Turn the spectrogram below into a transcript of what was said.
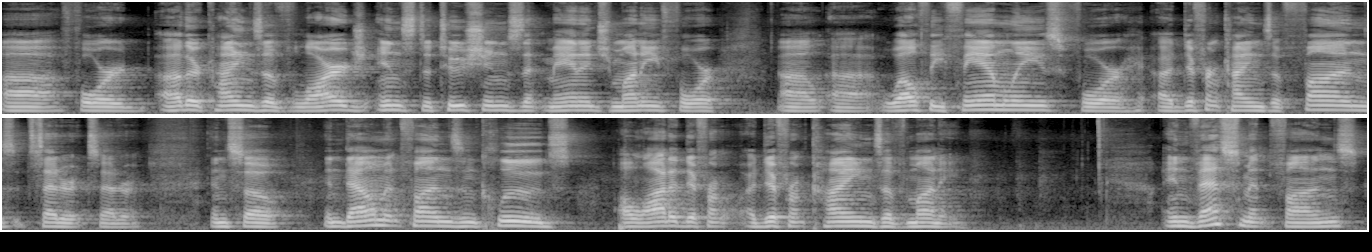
uh, for other kinds of large institutions that manage money for uh, uh wealthy families, for uh, different kinds of funds, et cetera, et cetera. And so endowment funds includes a lot of different uh, different kinds of money. Investment funds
